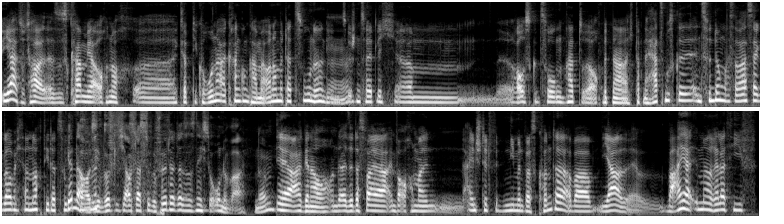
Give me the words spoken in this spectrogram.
Ja, total. Also es kam ja auch noch, äh, ich glaube, die Corona-Erkrankung kam ja auch noch mit dazu, ne, die mhm. zwischenzeitlich ähm, rausgezogen hat oder auch mit einer, ich glaube, einer Herzmuskelentzündung, was war es ja, glaube ich, dann noch, die dazu Genau, die wirklich auch dazu geführt hat, dass es nicht so ohne war. Ne? Ja, genau. Und also das war ja einfach auch mal ein Einschnitt, für den niemand was konnte, aber ja, er war ja immer relativ,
